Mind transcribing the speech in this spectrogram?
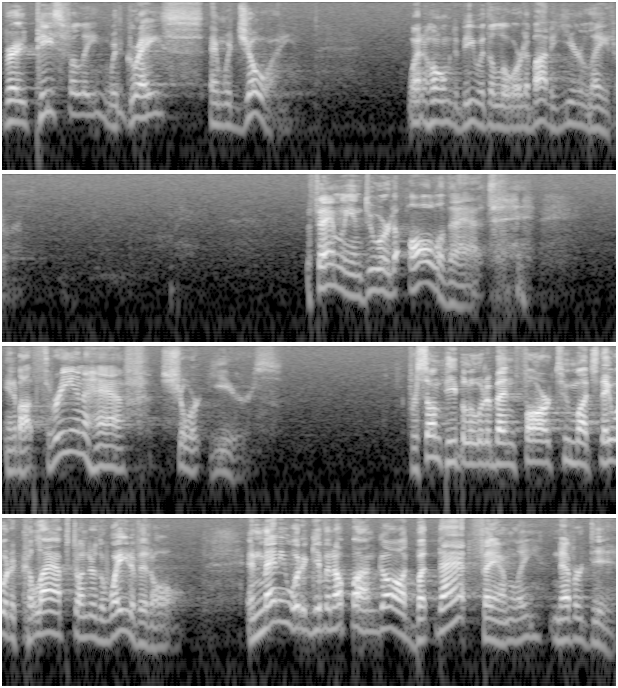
very peacefully, with grace, and with joy, went home to be with the Lord about a year later. The family endured all of that in about three and a half short years. For some people, it would have been far too much. They would have collapsed under the weight of it all. And many would have given up on God, but that family never did.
